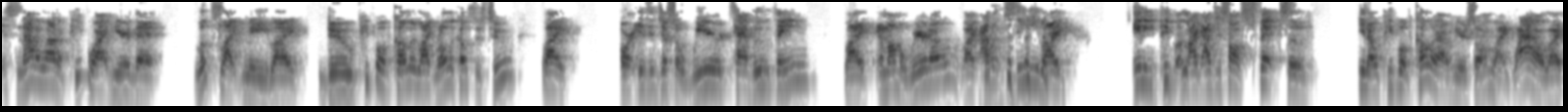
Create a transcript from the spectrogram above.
it's not a lot of people out here that looks like me. Like, do people of color like roller coasters too? Like, or is it just a weird taboo thing? Like, am I a weirdo? Like, I don't see like any people. Like, I just saw specks of you know people of color out here. So I'm like, wow. Like,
